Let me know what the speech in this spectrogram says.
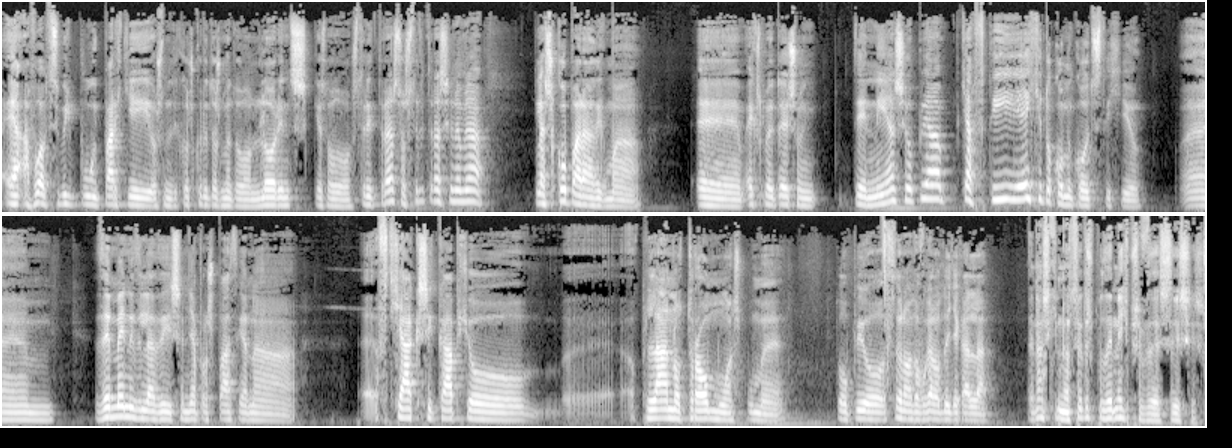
ε, αφού από τη στιγμή που υπάρχει ο συνδετικός κρίτος με τον Λόρεντ και στο Street Trash, το Street Trash είναι ένα κλασικό παράδειγμα ε, exploitation ταινίας, η οποία και αυτή έχει το κωμικό της στοιχείο. Ε, δεν μένει δηλαδή σε μια προσπάθεια να, ε, φτιάξει κάποιο ε, πλάνο τρόμου, ας πούμε, το οποίο θέλω να το βγάλω ντε και καλά. Ένας σκηνοθέτη που δεν έχει ψευδεστήσεις.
